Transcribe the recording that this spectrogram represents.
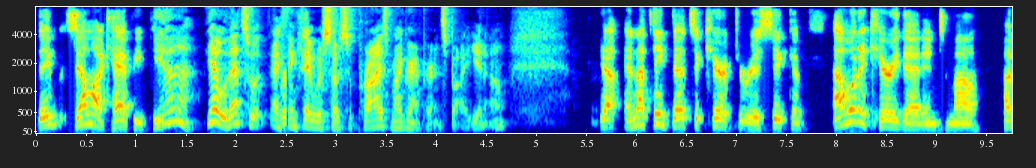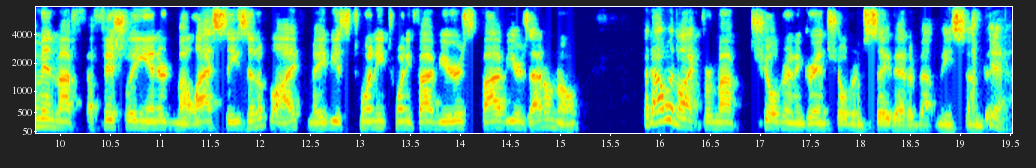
they sound like happy people. Yeah, yeah. Well, that's what I think they were so surprised my grandparents by. You know. Yeah, and I think that's a characteristic of. I want to carry that into my. I'm in my officially entered my last season of life. Maybe it's 20, 25 years, five years. I don't know. But I would like for my children and grandchildren to say that about me someday. Yeah.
